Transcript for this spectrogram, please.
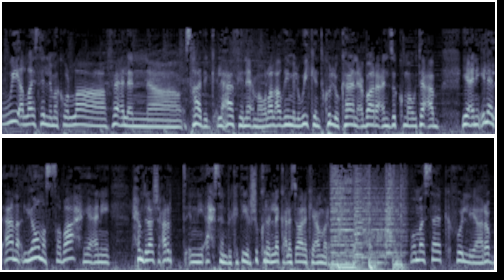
والله يسلمك. والله فعلا آه، صادق. العافية نعمة. والله العظيم ال weekend كله كان عبارة عن زكمة وتعب. يعني إلى الآن اليوم الصباح يعني الحمد لله شعرت إني أحسن بكثير. شكرا لك على سؤالك يا عمر. ومساك فل يا رب.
